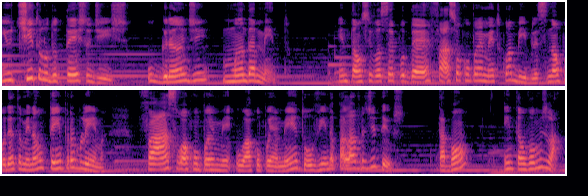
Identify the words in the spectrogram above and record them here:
e o título do texto diz: O Grande Mandamento. Então, se você puder, faça o acompanhamento com a Bíblia. Se não puder, também não tem problema. Faça o acompanhamento, o acompanhamento ouvindo a palavra de Deus. Tá bom? Então vamos lá.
